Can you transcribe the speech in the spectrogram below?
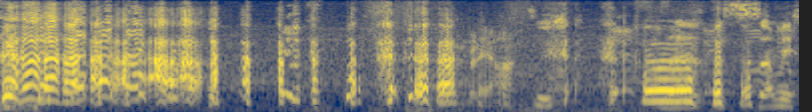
Bля. That's the semi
